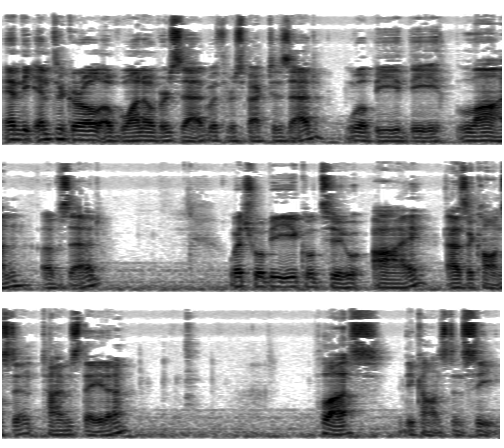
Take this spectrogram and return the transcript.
And the integral of 1 over z with respect to z will be the ln of z, which will be equal to i as a constant times theta plus the constant c.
